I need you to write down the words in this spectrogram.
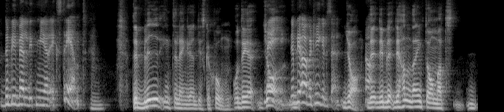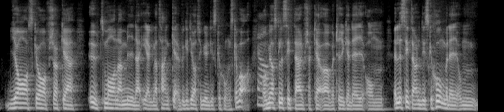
Det blir väldigt mer extremt. Det blir inte längre en diskussion. Och det, jag, Nej, det blir övertygelser. Ja, Det, det, blir- det handlar inte om att jag ska försöka utmana mina egna tankar, vilket jag tycker en diskussion ska vara. Ja. Om jag skulle sitta här och försöka övertyga dig om, eller sitta här och en diskussion med dig om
